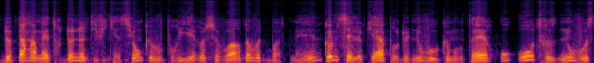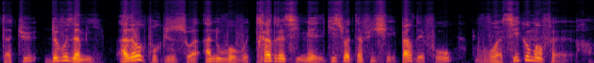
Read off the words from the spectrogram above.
de paramètres de notification que vous pourriez recevoir dans votre boîte mail, comme c'est le cas pour de nouveaux commentaires ou autres nouveaux statuts de vos amis. Alors, pour que ce soit à nouveau votre adresse email qui soit affichée par défaut, voici comment faire.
